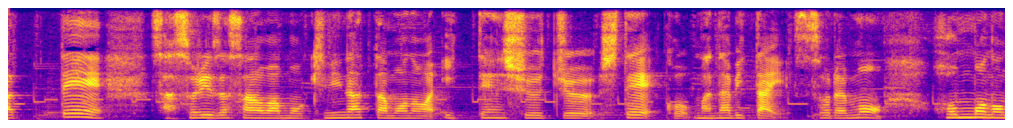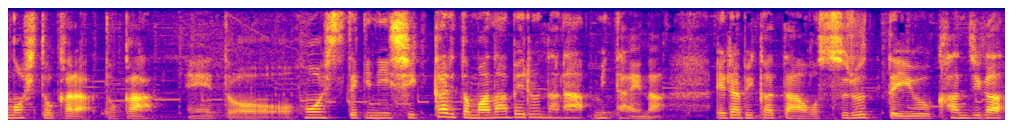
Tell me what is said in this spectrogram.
ってさそり座さんはもう気になったものは一点集中してこう学びたい。それも本物の人からとか、えー、と本質的にしっかりと学べるならみたいな選び方をするっていう感じが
